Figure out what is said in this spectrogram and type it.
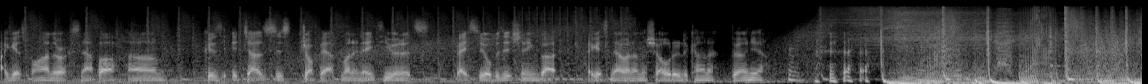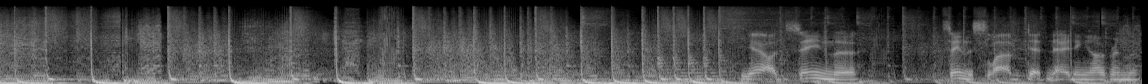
I guess, Behind the Rock Snapper. Um, because it does just drop out from underneath you and it's basically all positioning, but I guess no one on the shoulder to kind of burn you. Yeah, I'd seen the seen the slab detonating over in the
